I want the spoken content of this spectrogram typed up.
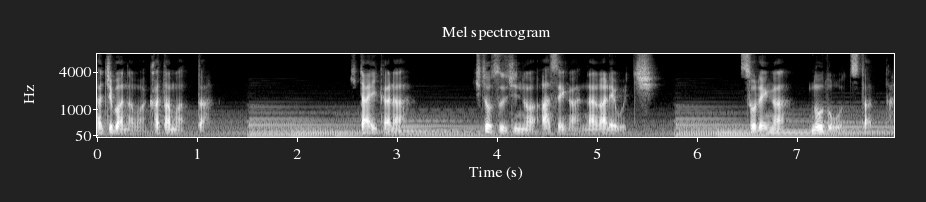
立花は固まった。額から一筋の汗が流れ落ち、それが喉を伝った。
